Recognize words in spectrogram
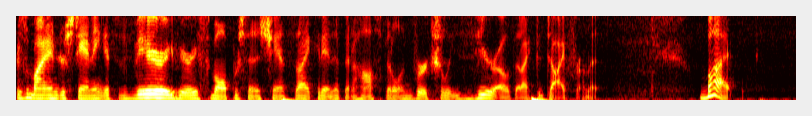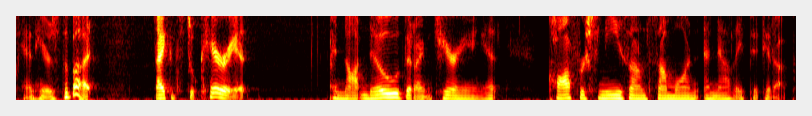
is my understanding, it's very, very small percentage chance that I could end up in a hospital and virtually zero that I could die from it. But, and here's the but, I could still carry it and not know that I'm carrying it, cough or sneeze on someone, and now they pick it up.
